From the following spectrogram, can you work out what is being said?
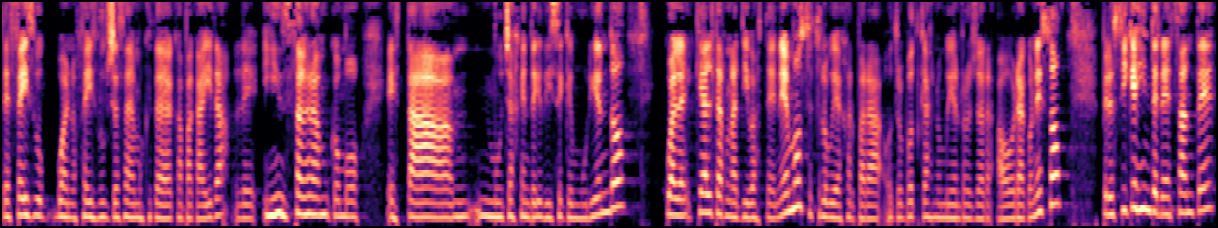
de Facebook. Bueno, Facebook ya sabemos que está de capa caída, de Instagram como está mucha gente que dice que muriendo. ¿Cuál, ¿Qué alternativas tenemos? Esto lo voy a dejar para otro podcast, no me voy a enrollar ahora con eso, pero sí que es interesante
